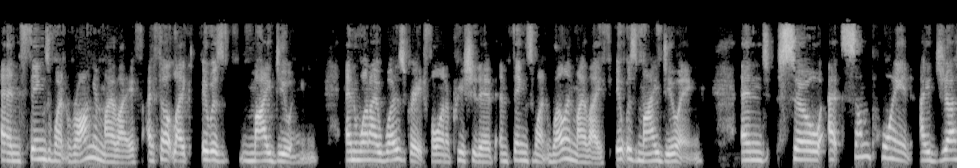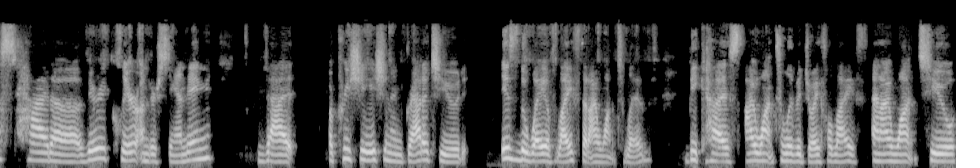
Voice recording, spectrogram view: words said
and things went wrong in my life, I felt like it was my doing. And when I was grateful and appreciative and things went well in my life, it was my doing. And so at some point, I just had a very clear understanding that appreciation and gratitude is the way of life that I want to live because I want to live a joyful life and I want to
